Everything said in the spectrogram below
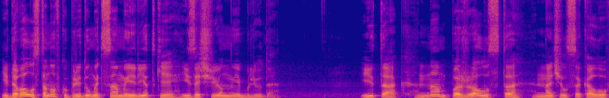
и давал установку придумать самые редкие, изощренные блюда. «Итак, нам, пожалуйста», — начал Соколов.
